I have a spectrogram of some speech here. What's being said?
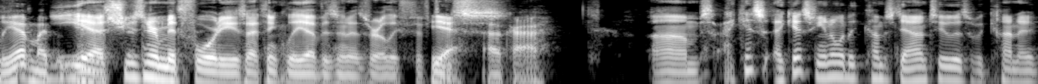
Liev might be. Yeah, she's in her mid forties. I think Liev is in his early Yeah. fifties. Okay. Um, so I guess I guess you know what it comes down to is we kind of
